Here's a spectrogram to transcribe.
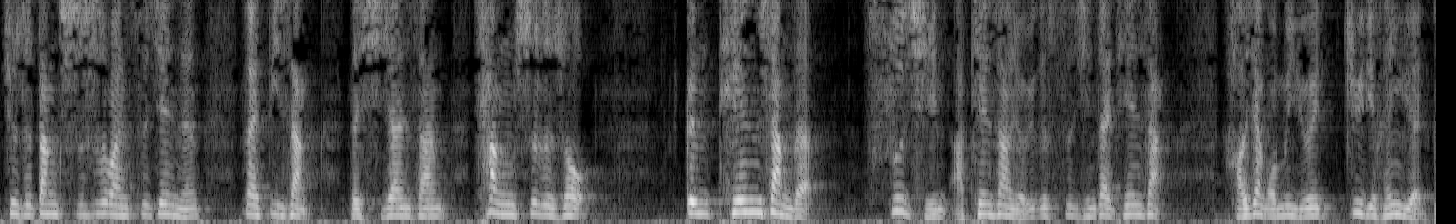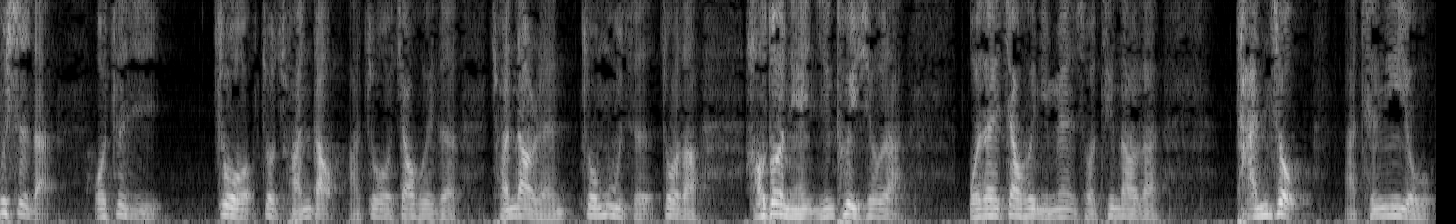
就是当十四万四千人在地上的喜安山唱诗的时候，跟天上的诗琴啊，天上有一个诗琴在天上，好像我们以为距离很远，不是的，我自己。做做传道啊，做教会的传道人，做牧者，做了好多年，已经退休了。我在教会里面所听到的弹奏啊，曾经有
